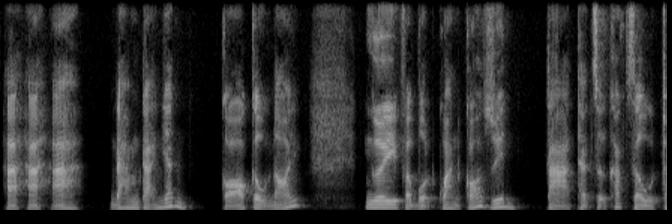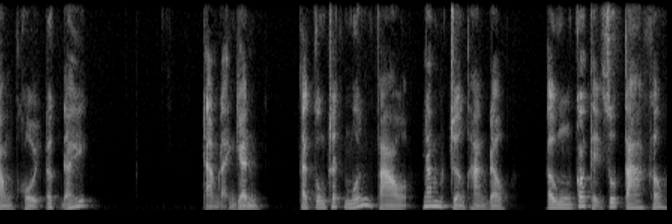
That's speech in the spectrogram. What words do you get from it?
Ha ha ha, Đàm đại nhân, có câu nói, ngươi và bổn quan có duyên, ta thật sự khắc sâu trong hồi ức đấy. Đàm đại nhân, ta cũng rất muốn vào năm trường hàng đầu, ông có thể giúp ta không?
